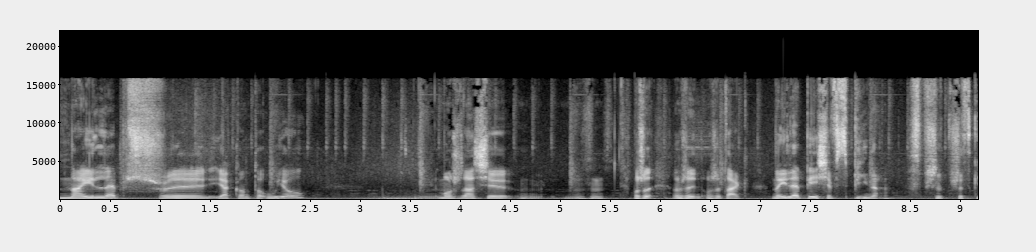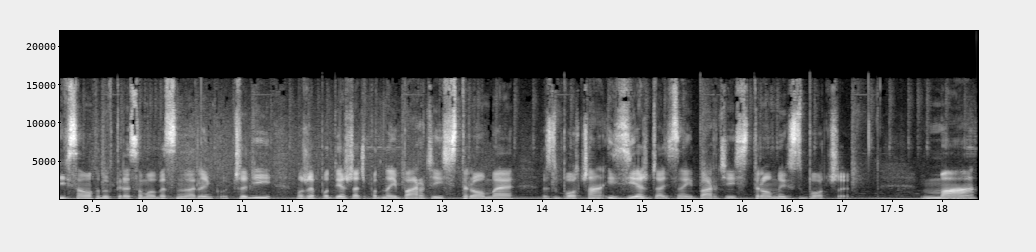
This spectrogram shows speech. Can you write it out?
najlepszy, jak on to ujął? Można się. Mhm. Może, może, może tak, najlepiej się wspina wśród wszystkich samochodów, które są obecne na rynku, czyli może podjeżdżać pod najbardziej strome zbocza i zjeżdżać z najbardziej stromych zboczy. Ma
